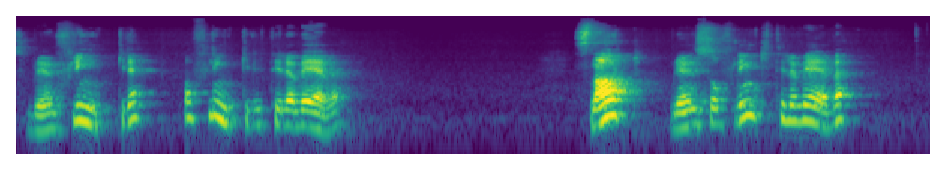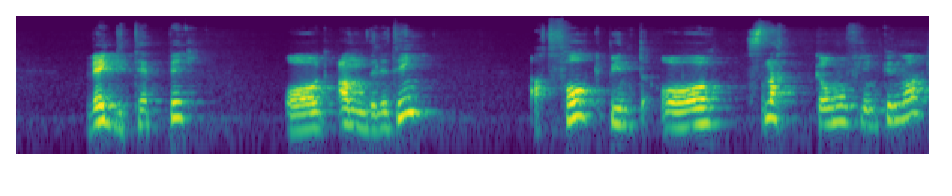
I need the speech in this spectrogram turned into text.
så ble hun flinkere og flinkere til å veve. Snart ble hun så flink til å veve veggtepper og andre ting at folk begynte å snakke om hvor flink hun var.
